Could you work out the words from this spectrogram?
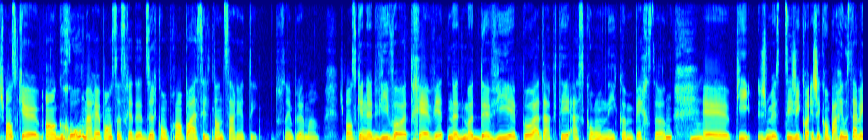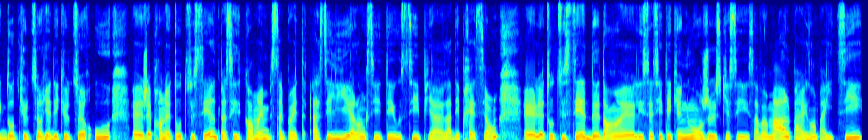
je pense que, en gros, ma réponse, ce serait de dire qu'on prend pas assez le temps de s'arrêter tout simplement. Je pense que notre vie va très vite. Notre mode de vie n'est pas adapté à ce qu'on est comme personne. Mm. Euh, puis, je me j'ai comparé aussi avec d'autres cultures. Il y a des cultures où euh, je vais prendre le taux de suicide parce que quand même, ça peut être assez lié à l'anxiété aussi puis à la dépression. Euh, le taux de suicide dans les sociétés que nous, on juge que ça va mal, par exemple Haïti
